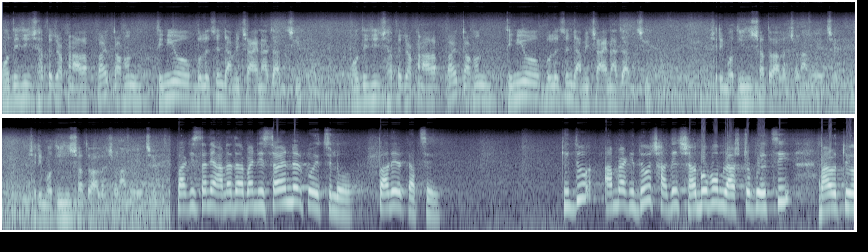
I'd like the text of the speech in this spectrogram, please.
মোদিজির সাথে যখন আলাপ হয় তখন তিনিও বলেছেন যে আমি চায়না যাচ্ছি। মোদিজির সাথে যখন আলাপ হয় তখন তিনিও বলেছেন যে আমি চায়না যাচ্ছি। সেটি মোদিজির সাথেও আলোচনা হয়েছে। সেটি মোদিজির সাথেও আলোচনা হয়েছে। পাকিস্তানি আনাদার বাহিনী সারেন্ডার করেছিল। তাদের কাছে। কিন্তু আমরা কিন্তু স্বাধীন সার্বভৌম রাষ্ট্র পেয়েছি, ভারতীয়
